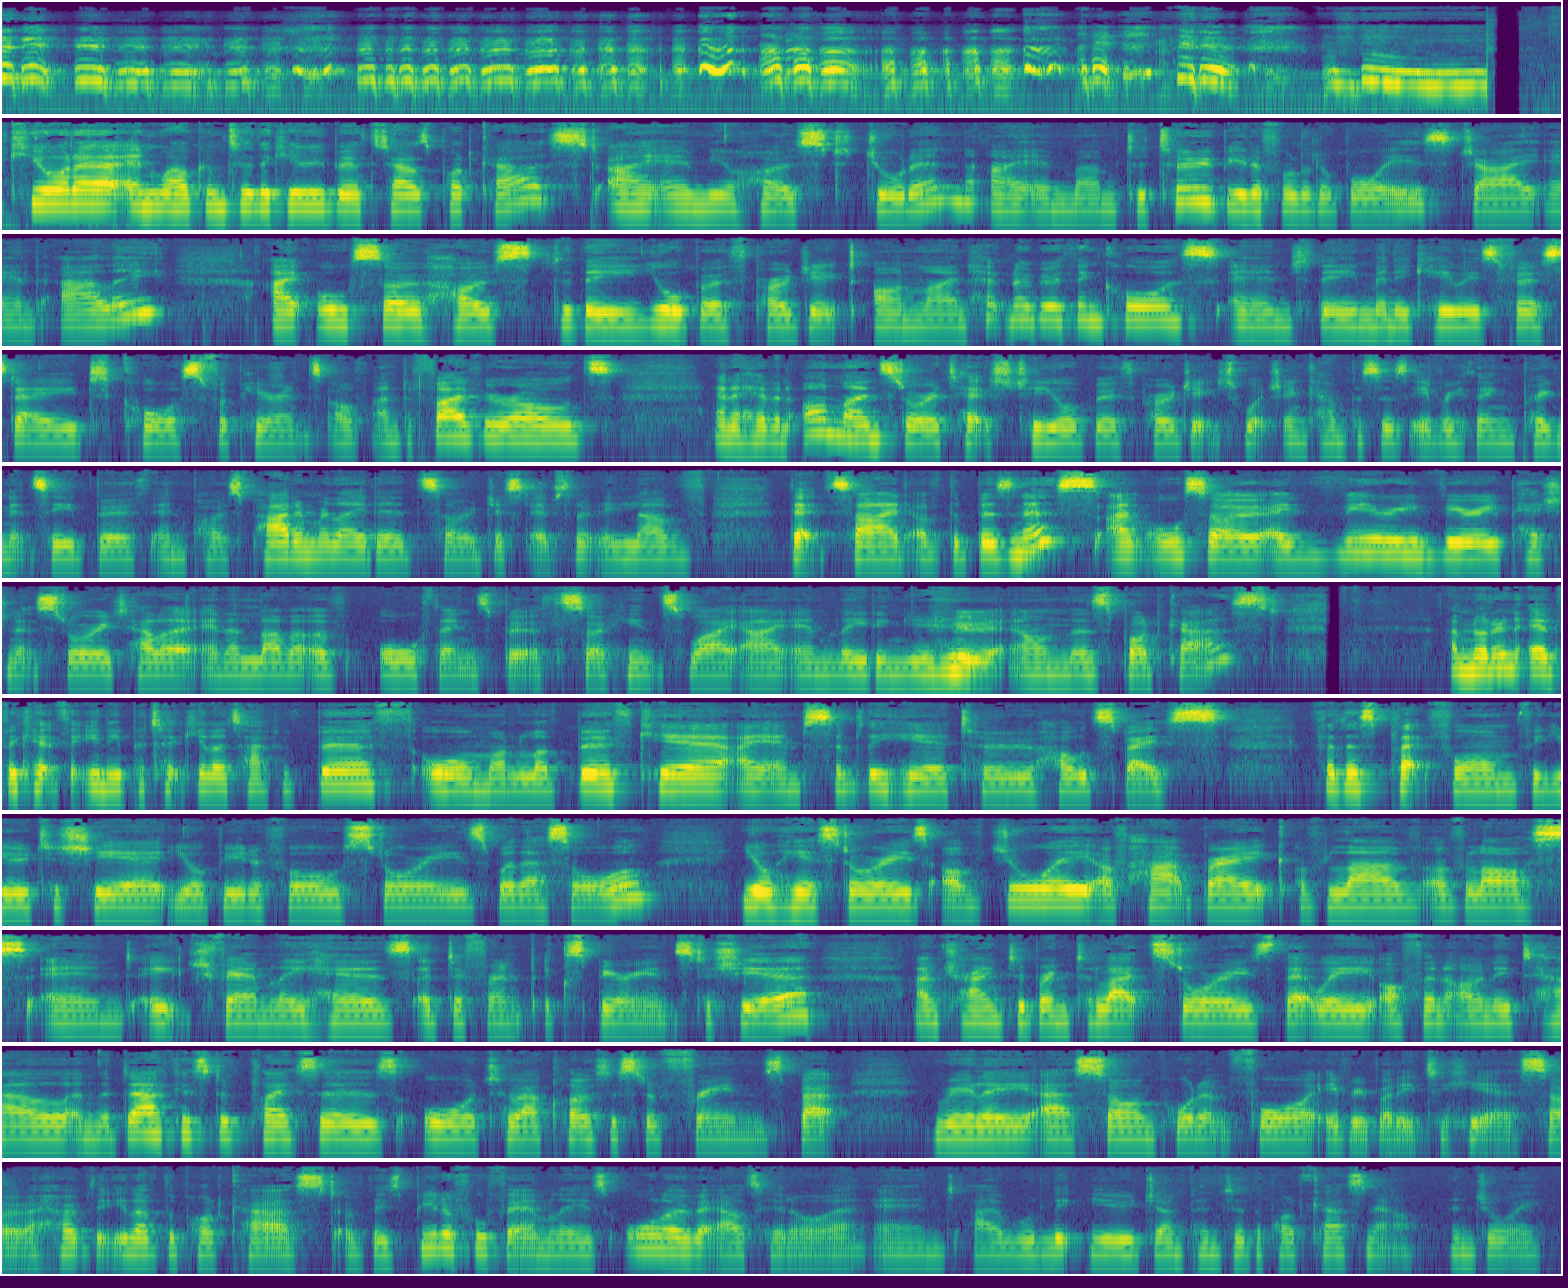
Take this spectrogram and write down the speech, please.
Kia ora and welcome to the Kiwi Birth Tales podcast. I am your host, Jordan. I am mum to two beautiful little boys, Jai and Ali. I also host the Your Birth Project online hypnobirthing course and the Mini Kiwis First Aid course for parents of under five year olds. And I have an online store attached to Your Birth Project, which encompasses everything pregnancy, birth, and postpartum related. So, just absolutely love that side of the business. I'm also a very, very passionate storyteller and a lover of all things birth. So, hence why I am leading you on this podcast. I'm not an advocate for any particular type of birth or model of birth care. I am simply here to hold space for this platform for you to share your beautiful stories with us all. You'll hear stories of joy, of heartbreak, of love, of loss, and each family has a different experience to share. I'm trying to bring to light stories that we often only tell in the darkest of places or to our closest of friends, but really are so important for everybody to hear. So I hope that you love the podcast of these beautiful families all over Aotearoa, and I will let you jump into the podcast now. Enjoy.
